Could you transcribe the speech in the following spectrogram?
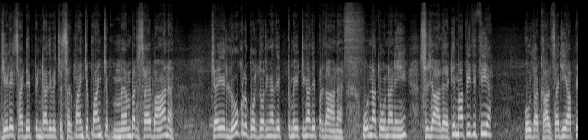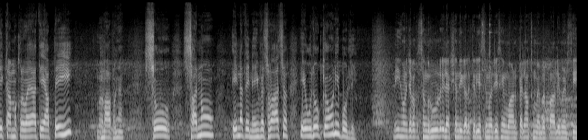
ਜਿਹੜੇ ਸਾਡੇ ਪਿੰਡਾਂ ਦੇ ਵਿੱਚ ਸਰਪੰਚ ਪੰਚ ਮੈਂਬਰ ਸਾਹਿਬਾਨ ਚਾਹੇ ਲੋਕਲ ਗੁਰਦੁਆਰਿਆਂ ਦੇ ਕਮੇਟੀਆਂ ਦੇ ਪ੍ਰਧਾਨ ਆ ਉਹਨਾਂ ਤੋਂ ਉਹਨਾਂ ਨੇ ਸੁਝਾਅ ਲੈ ਕੇ ਮਾਫੀ ਦਿੱਤੀ ਆ। ਉਹਦਾ ਖਾਲਸਾ ਜੀ ਆਪੇ ਕੰਮ ਕਰਵਾਇਆ ਤੇ ਆਪੇ ਹੀ ਮਾਫੀਆਂ ਸੋ ਸਾਨੂੰ ਇਹਨਾਂ ਤੇ ਨਹੀਂ ਵਿਸ਼ਵਾਸ ਇਹ ਉਦੋਂ ਕਿਉਂ ਨਹੀਂ ਬੋਲੇ? ਨਹੀਂ ਹੁਣ ਜੇ ਆਪਾਂ ਸੰਗਰੂਰ ਇਲੈਕਸ਼ਨ ਦੀ ਗੱਲ ਕਰੀਏ ਸਿਮਰਜੀਤ ਸਿੰਘ ਮਾਨ ਪਹਿਲਾਂ ਉੱਥੋਂ ਮੈਂਬਰ ਪਾਰਲੀਮੈਂਟ ਸੀ।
